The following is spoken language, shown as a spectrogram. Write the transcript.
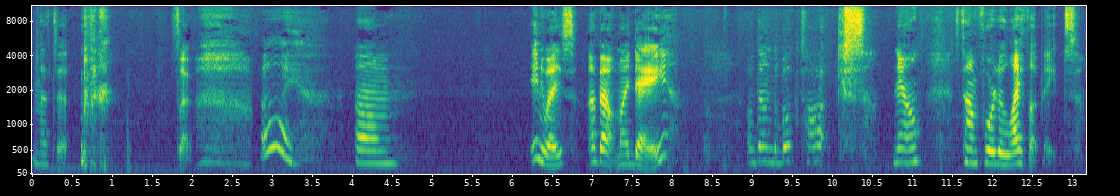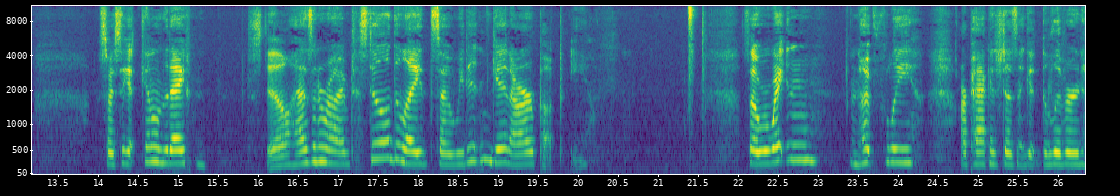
that's it. so, oh, um... Anyways, about my day. I've done the book talks. Now, it's time for the life updates. Supposed to get kennel today. Still hasn't arrived. Still delayed, so we didn't get our puppy. So we're waiting, and hopefully our package doesn't get delivered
